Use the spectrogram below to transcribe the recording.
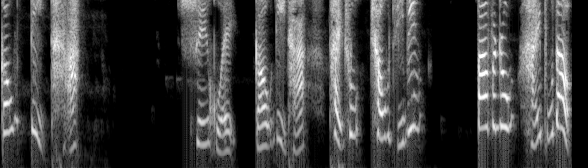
高地塔，摧毁高地塔，派出超级兵。八分钟还不到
